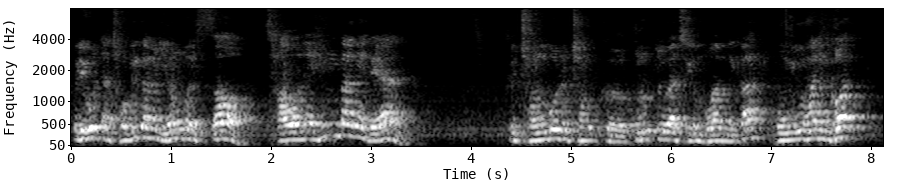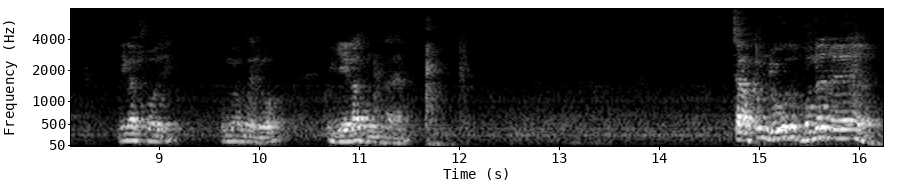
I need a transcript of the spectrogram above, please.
그리고 나 저기 가면 이런 거 있어. 자원의 행방에 대한 그 정보를 정, 그 그룹들과 지금 뭐 합니까? 공유하는 것. 얘가 주어지 동명사죠. 그 얘가 동사야. 자 그럼 요것도 보면은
